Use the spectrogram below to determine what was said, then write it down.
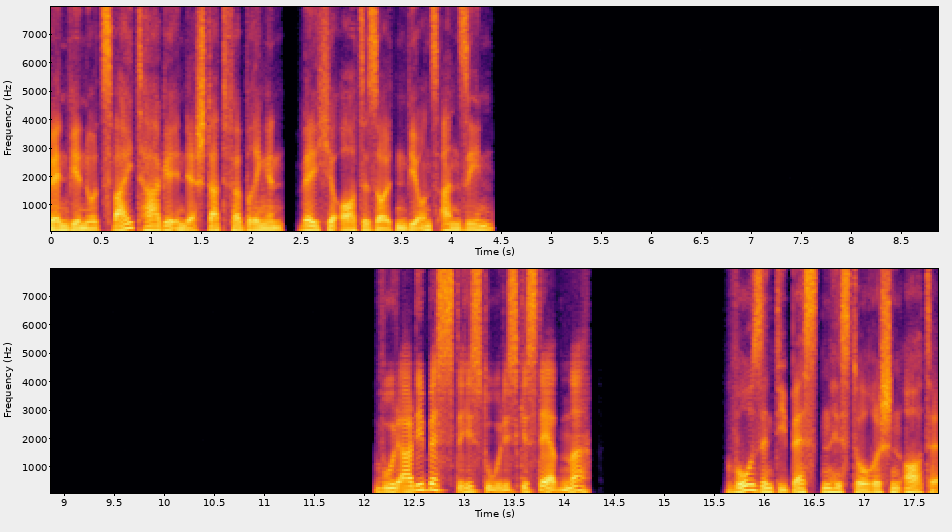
Wenn wir nur zwei Tage in der Stadt verbringen, welche Orte sollten wir uns ansehen? Hvor er de beste historiske stedene? Wo sind die besten historischen Orte?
